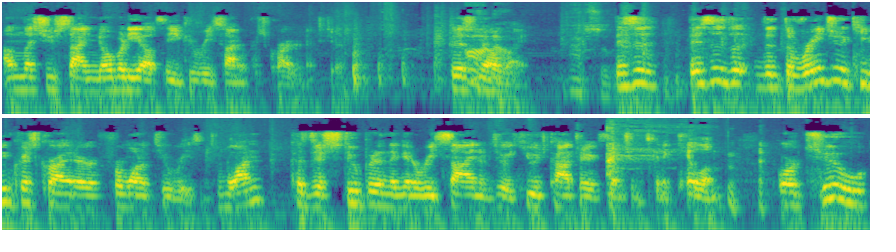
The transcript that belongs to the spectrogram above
unless you sign nobody else, that you can re-sign Chris Kreider next year. There's Oh, no, no. way. Absolutely. This is this is the, the the Rangers are keeping Chris Kreider for one of two reasons. One, because they're stupid and they're going to re-sign him to a huge contract extension that's going to kill him. or two,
